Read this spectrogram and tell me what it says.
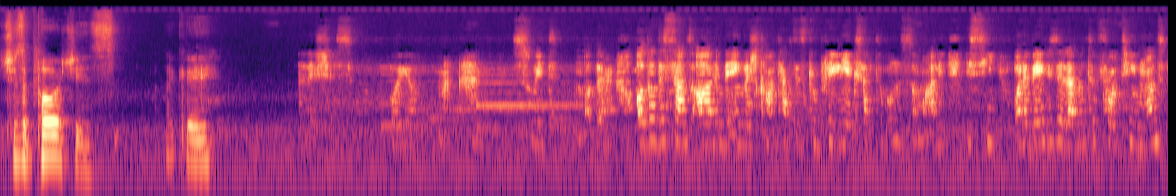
She's a poetess. Okay. delicious. Hooyo, ma'an, sweet mother. Although this sounds odd in the English context, it's completely acceptable in Somali. You see, when a baby's 11 to 14 months,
